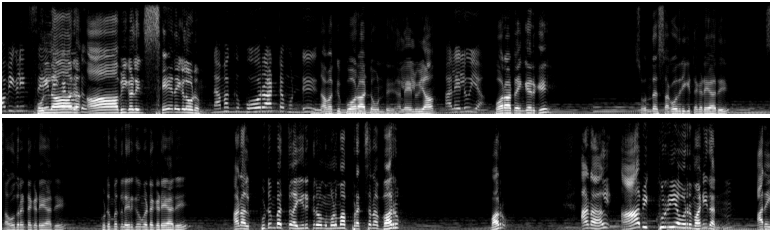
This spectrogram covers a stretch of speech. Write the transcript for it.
ஆவிகளின் பொல்லாத ஆவிகளின் சேனைகளோடும் நமக்கு போராட்டம் உண்டு. நமக்கு போராட்டம் உண்டு. ஹalleluya அலையலூயா போராட்டம் எங்க இருக்கு? சொந்த சகோதரி கிட்ட கிடையாது சகோதரன்ட்ட கிடையாது. குடும்பத்தில் இருக்கவங்ககிட்ட கிடையாது. ஆனால் குடும்பத்தில் இருக்கிறவங்க மூலமா பிரச்சனை வரும். வரும். ஆனால் ஆவிக்குரிய ஒரு மனிதன் அதை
